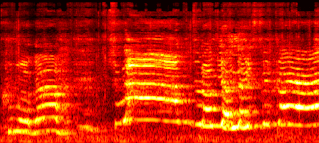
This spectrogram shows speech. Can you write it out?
그마가 주렁주렁 열려 있을 거야.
